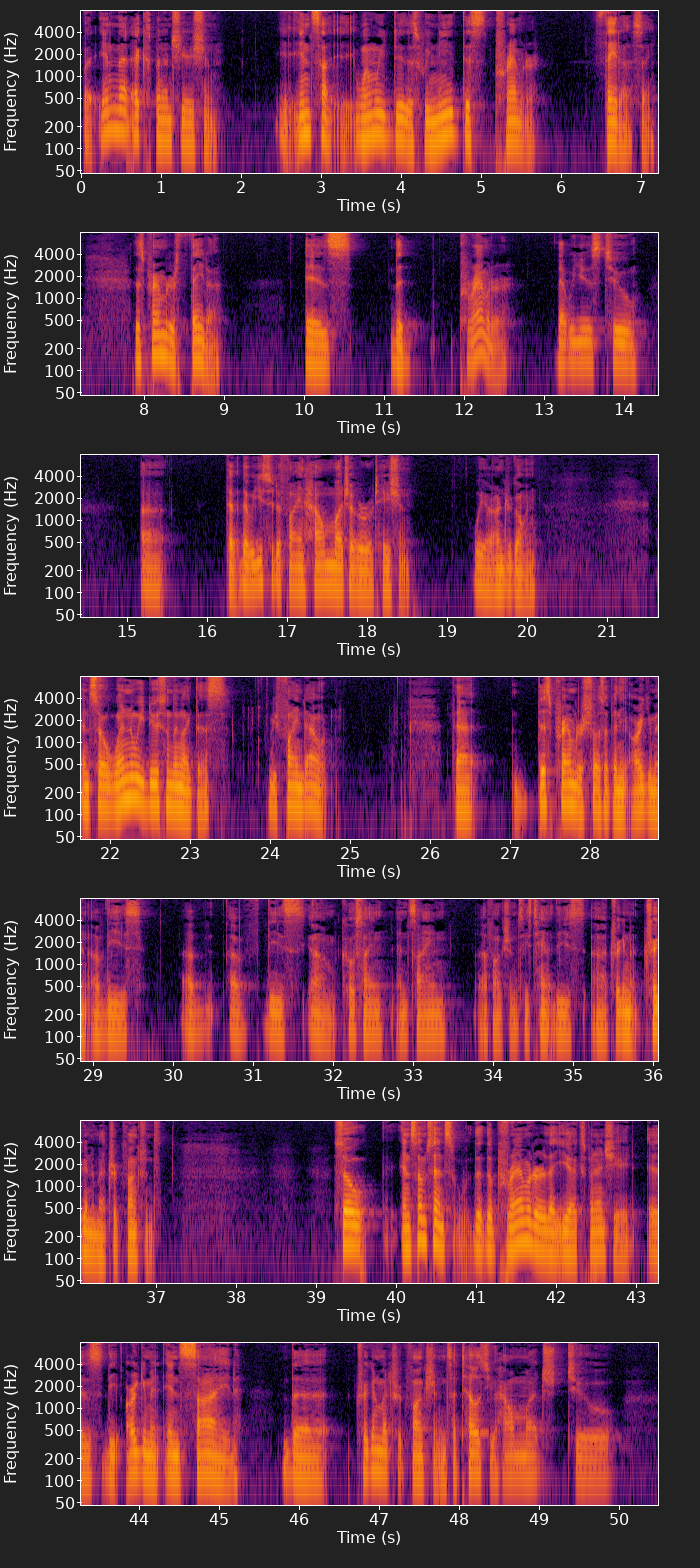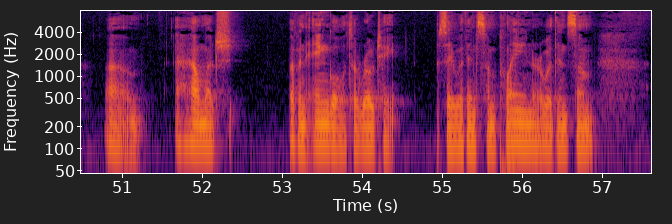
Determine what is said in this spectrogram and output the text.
But in that exponentiation, inside when we do this, we need this parameter theta. Say this parameter theta is the parameter that we use to uh, that that we use to define how much of a rotation we are undergoing. And so when we do something like this, we find out that this parameter shows up in the argument of these of of these um, cosine and sine uh, functions, these these uh, trigon- trigonometric functions. So, in some sense, the, the parameter that you exponentiate is the argument inside the trigonometric functions that tells you how much to um, how much of an angle to rotate, say within some plane or within some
